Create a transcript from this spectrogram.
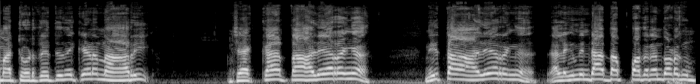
മറ്റോടത്തെത്തി നിൽക്കണ നാറി. ചെക്ക താഴെ ഇറങ്ങ്. നീ താഴെ ഇറങ്ങ്. അല്ലെങ്കിൽ നിന്റെ അധപ്പതനം തുടങ്ങും.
